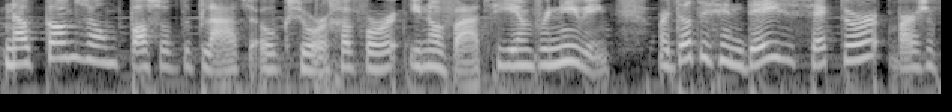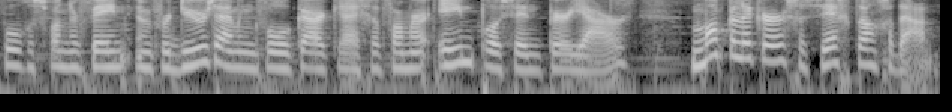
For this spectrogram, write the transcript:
Nou kan zo'n pas op de plaats ook zorgen voor innovatie en vernieuwing. Maar dat is in deze sector, waar ze volgens Van der Veen een verduurzaming voor elkaar krijgen van maar 1% per jaar, makkelijker gezegd dan gedaan.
